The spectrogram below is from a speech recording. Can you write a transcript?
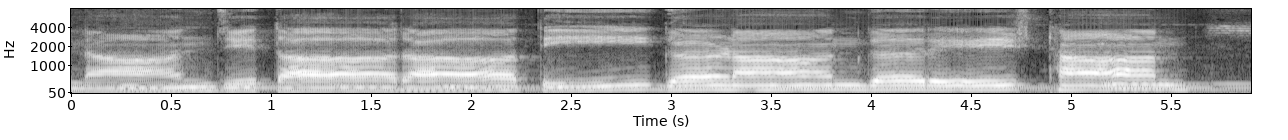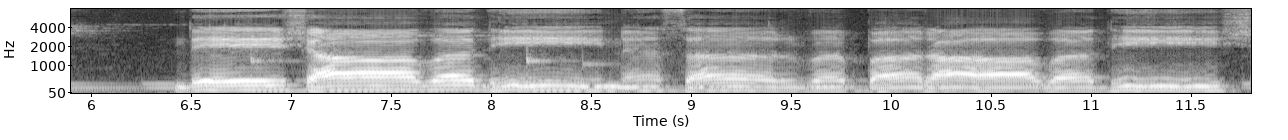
सेनाञ्जितारातिगणान् गरिष्ठान् देशावधीन सर्वपरावधीश।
